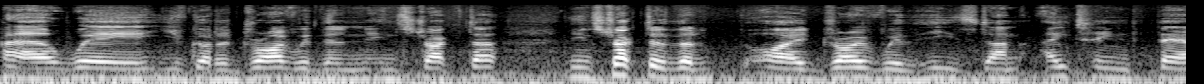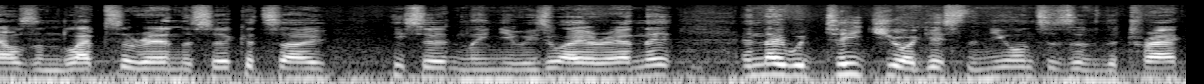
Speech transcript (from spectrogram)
uh, where you've got to drive with an instructor. The instructor that I drove with, he's done 18,000 laps around the circuit, so he certainly knew his way around there. And they would teach you, I guess, the nuances of the track,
